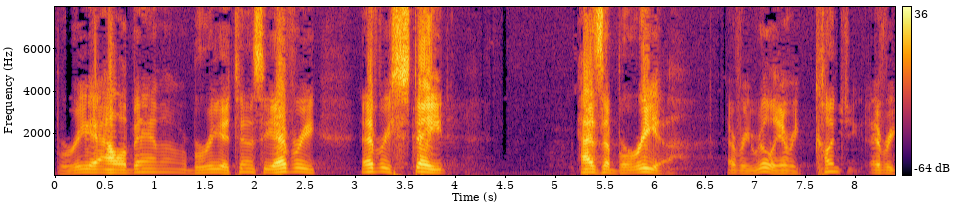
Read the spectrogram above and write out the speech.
Berea, Alabama, or Berea, Tennessee? Every, every state has a Berea. Every, really, every country, every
